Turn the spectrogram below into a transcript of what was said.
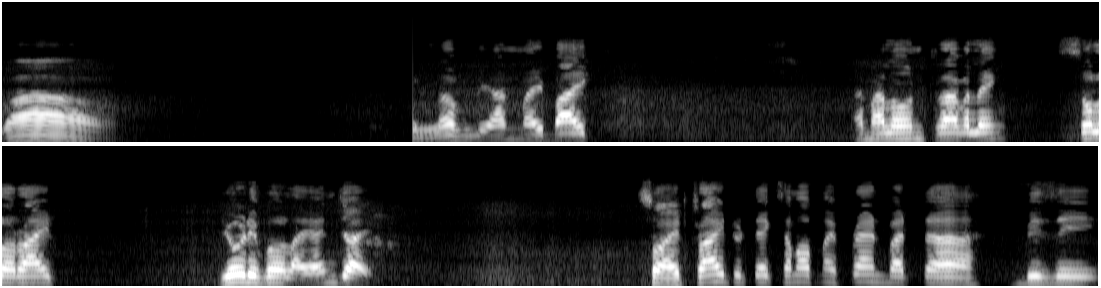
wow lovely on my bike i'm alone traveling solo ride beautiful i enjoy So I tried to take some of my friend, but uh, busy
